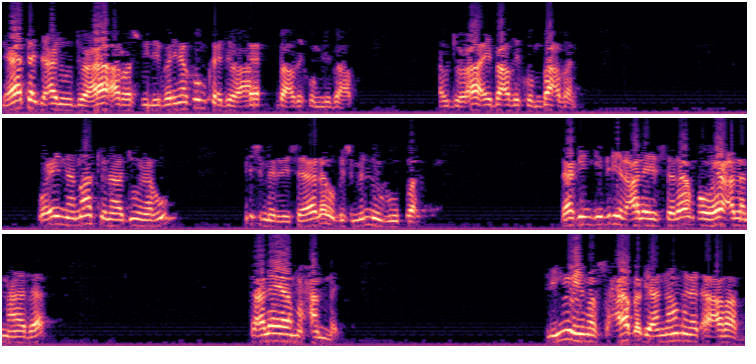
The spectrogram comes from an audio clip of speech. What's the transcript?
لا تجعلوا دعاء الرسول بينكم كدعاء بعضكم لبعض أو دعاء بعضكم بعضا. وإنما تنادونه باسم الرسالة وباسم النبوة. لكن جبريل عليه السلام وهو يعلم هذا قال يا محمد. ليوهم الصحابة بأنهم من الأعراب.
